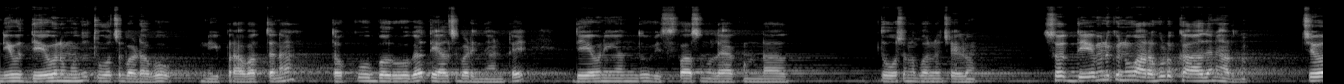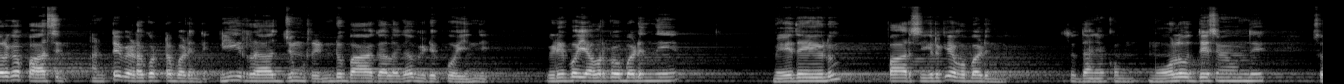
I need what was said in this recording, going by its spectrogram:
నీవు దేవుని ముందు తూచబడవు నీ ప్రవర్తన తక్కువ బరువుగా తేల్చబడింది అంటే దేవుని యందు విశ్వాసం లేకుండా దోషణ పనులు చేయడం. సో దేవునికి నువ్వు అర్హుడు కాదని అర్థం. చివరిగా పార్సిన్ అంటే విడగొట్టబడింది. నీ రాజ్యం రెండు భాగాలుగా విడిపోయింది. విడిపోయి ఎవరికోబడింది మేధేయులు పార్సీలకు ఇవ్వబడింది. సో దాని యొక్క మూల ఉద్దేశం ఏముంది? సో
